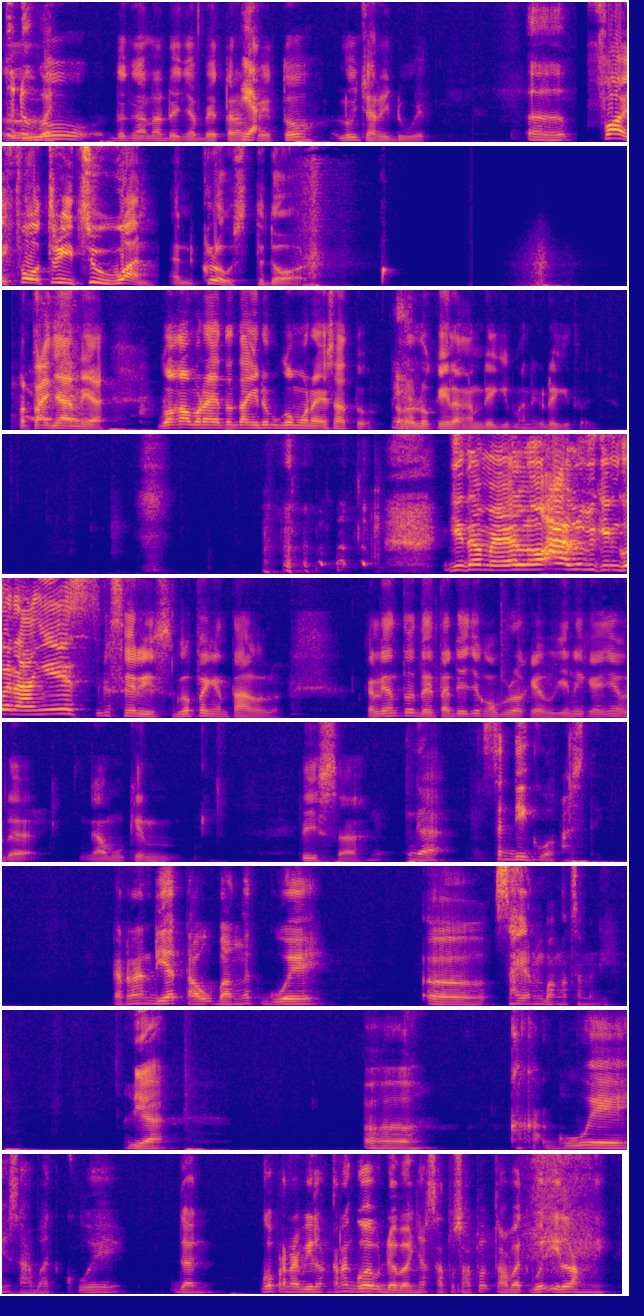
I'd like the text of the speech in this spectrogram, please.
Tuduh gue. Lu dengan adanya Betran Ya. Veto, lu cari duit. Eh, Five, four, three, two, one, and close the door. Pertanyaan ya, gua gak mau nanya tentang hidup, gua mau nanya satu. Kalau Iya. lu kehilangan dia gimana? Udah gitu aja. kita melo, ah lu bikin gue nangis. Enggak serius, gua pengen tahu loh. Kalian tuh dari tadi aja ngobrol kayak begini, kayaknya udah nggak mungkin bisa. Nggak, sedih gue pasti. Karena dia tahu banget gue eh sayang banget sama dia. Dia eh kakak gue, sahabat gue, dan gue pernah bilang karena gue udah banyak satu-satu sahabat gue hilang nih,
